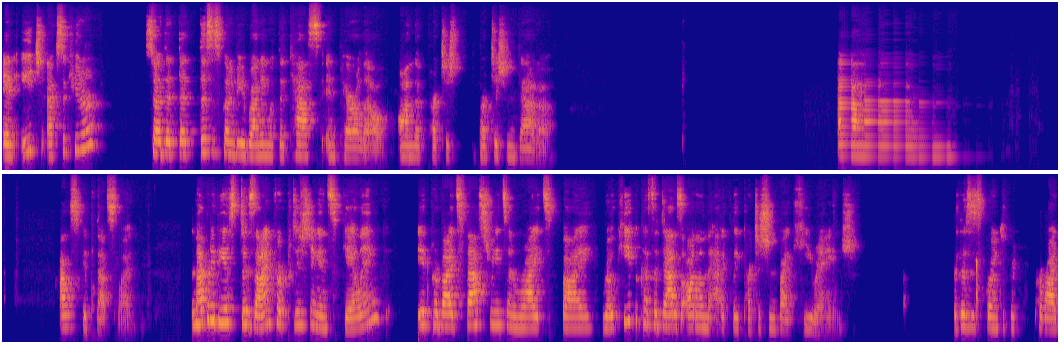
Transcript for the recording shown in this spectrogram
in each executor so that, that this is going to be running with the task in parallel on the partition, partition data. Um, I'll skip that slide. MapRDB is designed for partitioning and scaling. It provides fast reads and writes by row key because the data is automatically partitioned by key range. But this is going to provide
